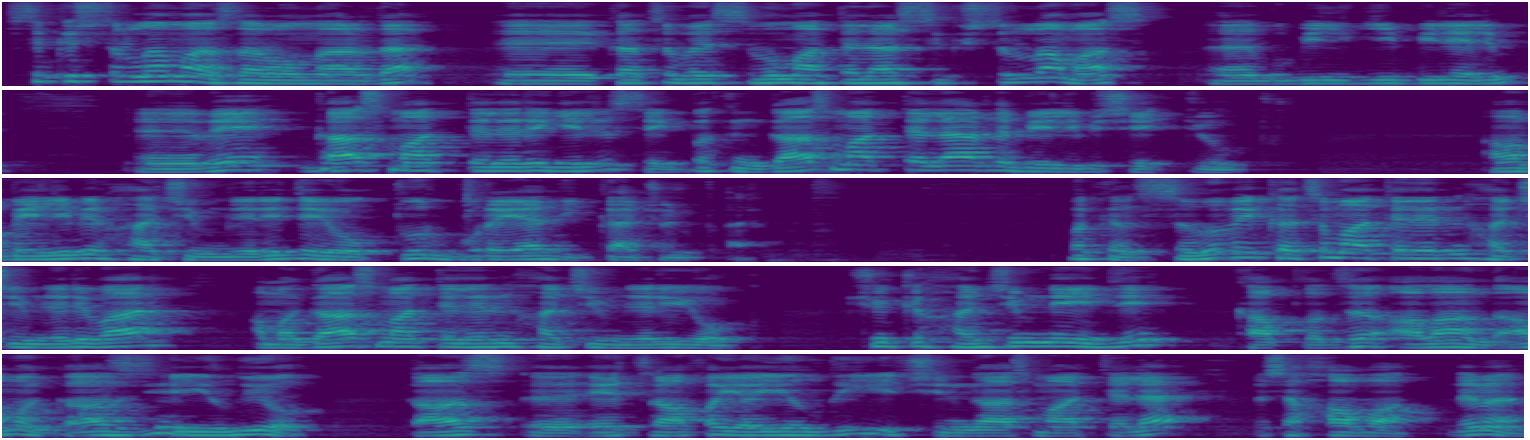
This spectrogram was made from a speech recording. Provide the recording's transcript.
sıkıştırılamazlar onlarda. E, katı ve sıvı maddeler sıkıştırılamaz. E, bu bilgiyi bilelim. E, ve gaz maddelere gelirsek bakın gaz maddelerde belli bir şekli yoktur. Ama belli bir hacimleri de yoktur. Buraya dikkat çocuklar. Bakın sıvı ve katı maddelerin hacimleri var ama gaz maddelerin hacimleri yok. Çünkü hacim neydi? Kapladığı alanda ama gaz yayılıyor. Gaz e, etrafa yayıldığı için gaz maddeler mesela hava değil mi?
